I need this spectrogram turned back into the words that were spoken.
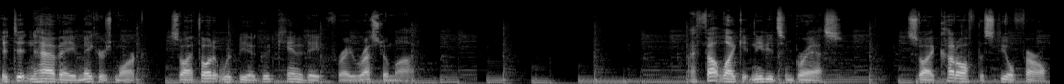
It didn't have a maker's mark, so I thought it would be a good candidate for a resto mod. I felt like it needed some brass, so I cut off the steel ferrule.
